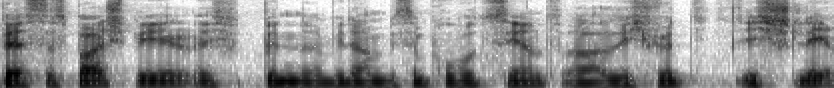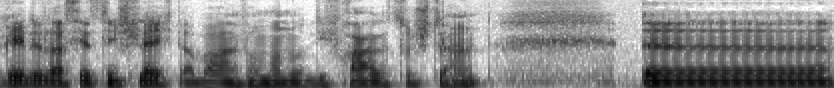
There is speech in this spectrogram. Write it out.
Bestes Beispiel, ich bin wieder ein bisschen provozierend. Also ich würde, ich rede das jetzt nicht schlecht, aber einfach mal nur die Frage zu stellen. Äh,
